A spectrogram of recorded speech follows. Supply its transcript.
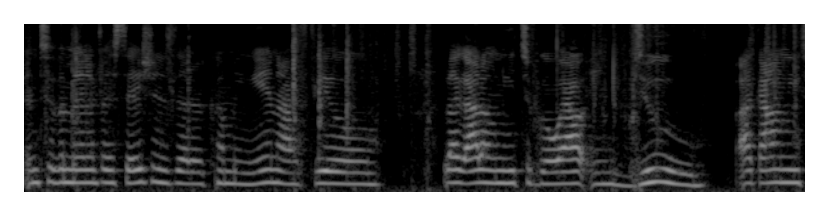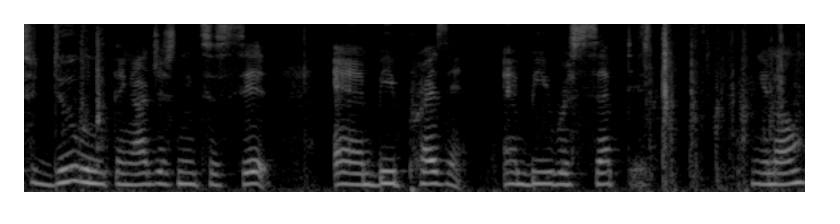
and to the manifestations that are coming in. I feel like I don't need to go out and do, like, I don't need to do anything. I just need to sit and be present and be receptive, you know,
